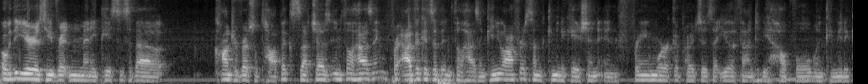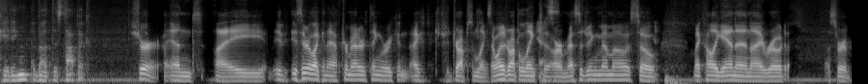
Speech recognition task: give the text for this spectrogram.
Over the years, you've written many pieces about controversial topics such as infill housing. For advocates of infill housing, can you offer some communication and framework approaches that you have found to be helpful when communicating about this topic? Sure. And I is there like an aftermatter thing where we can I should drop some links. I want to drop a link yes. to our messaging memo. So my colleague Anna and I wrote a sort of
